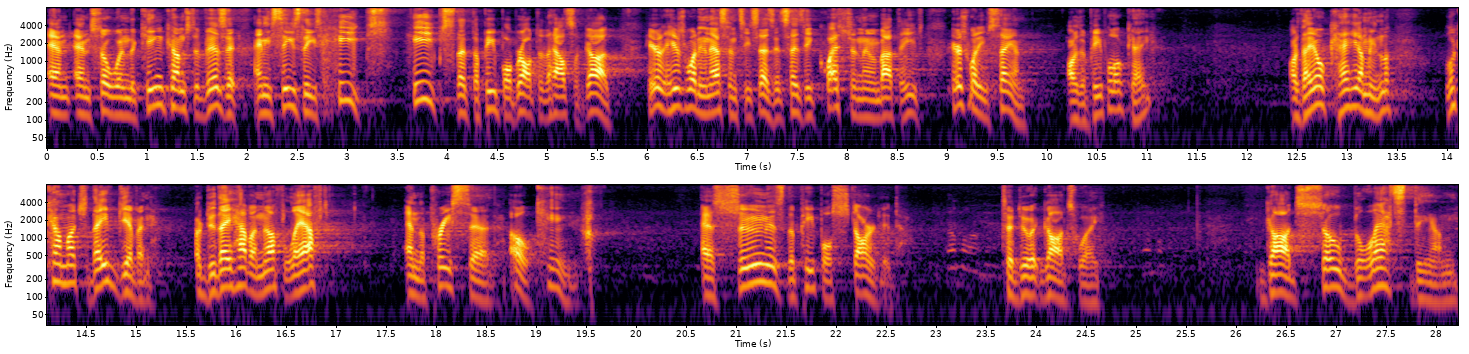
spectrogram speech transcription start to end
And, and so when the king comes to visit and he sees these heaps, heaps that the people brought to the house of God, here, here's what in essence he says. It says he questioned them about the heaps. Here's what he's saying Are the people okay? Are they okay? I mean, look, look how much they've given. Or do they have enough left? And the priest said, Oh, king as soon as the people started to do it God's way, God so blessed them.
